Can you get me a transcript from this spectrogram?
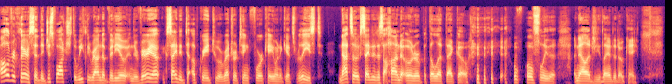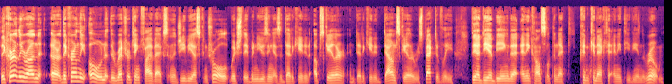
Oliver Clare said they just watched the weekly roundup video and they're very uh, excited to upgrade to a RetroTink 4K when it gets released. Not so excited as a Honda owner, but they'll let that go. Hopefully, the analogy landed okay. They currently run, uh, they currently own the RetroTink 5X and the GBS control, which they've been using as a dedicated upscaler and dedicated downscaler, respectively. The idea being that any console connect can connect to any TV in the room.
